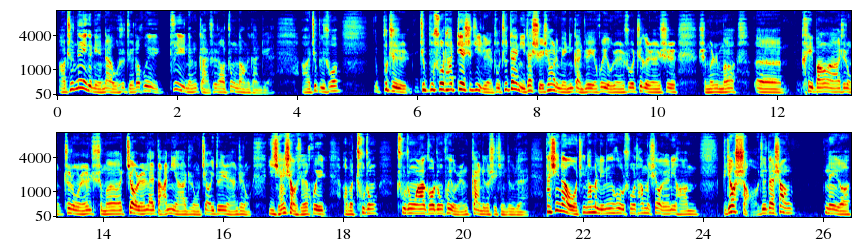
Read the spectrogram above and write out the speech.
啊，就那个年代，我是觉得会最能感受到动荡的感觉啊。就比如说，不止就不说他电视剧里面做，就在你在学校里面，你感觉也会有人说这个人是什么什么呃。黑帮啊，这种这种人什么叫人来打你啊？这种叫一堆人啊，这种以前小学会啊不初中初中啊高中会有人干这个事情，对不对？但现在我听他们零零后说，他们校园里好像比较少。就在上那个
